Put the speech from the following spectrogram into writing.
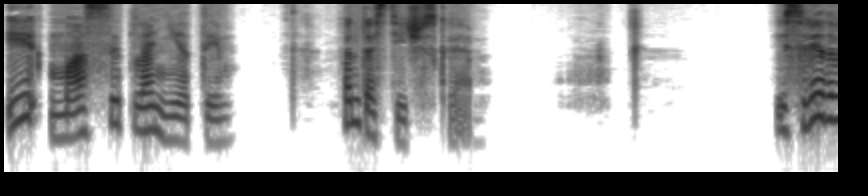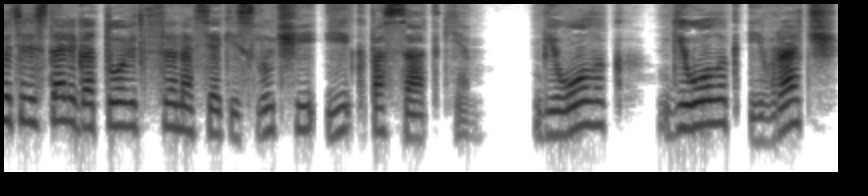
и массы планеты. Фантастическое. Исследователи стали готовиться на всякий случай и к посадке. Биолог, геолог и врач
